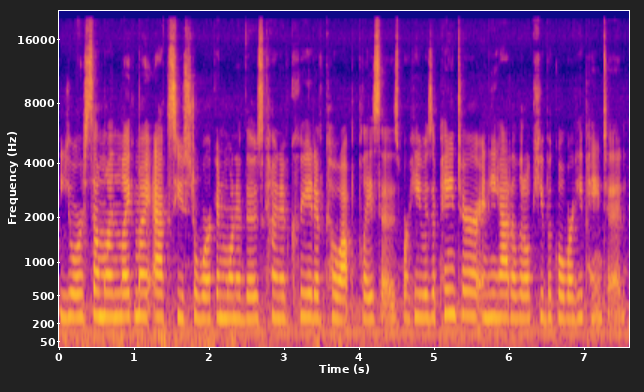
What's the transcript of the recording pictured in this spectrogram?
you're someone like my ex used to work in one of those kind of creative co op places where he was a painter and he had a little cubicle where he painted.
